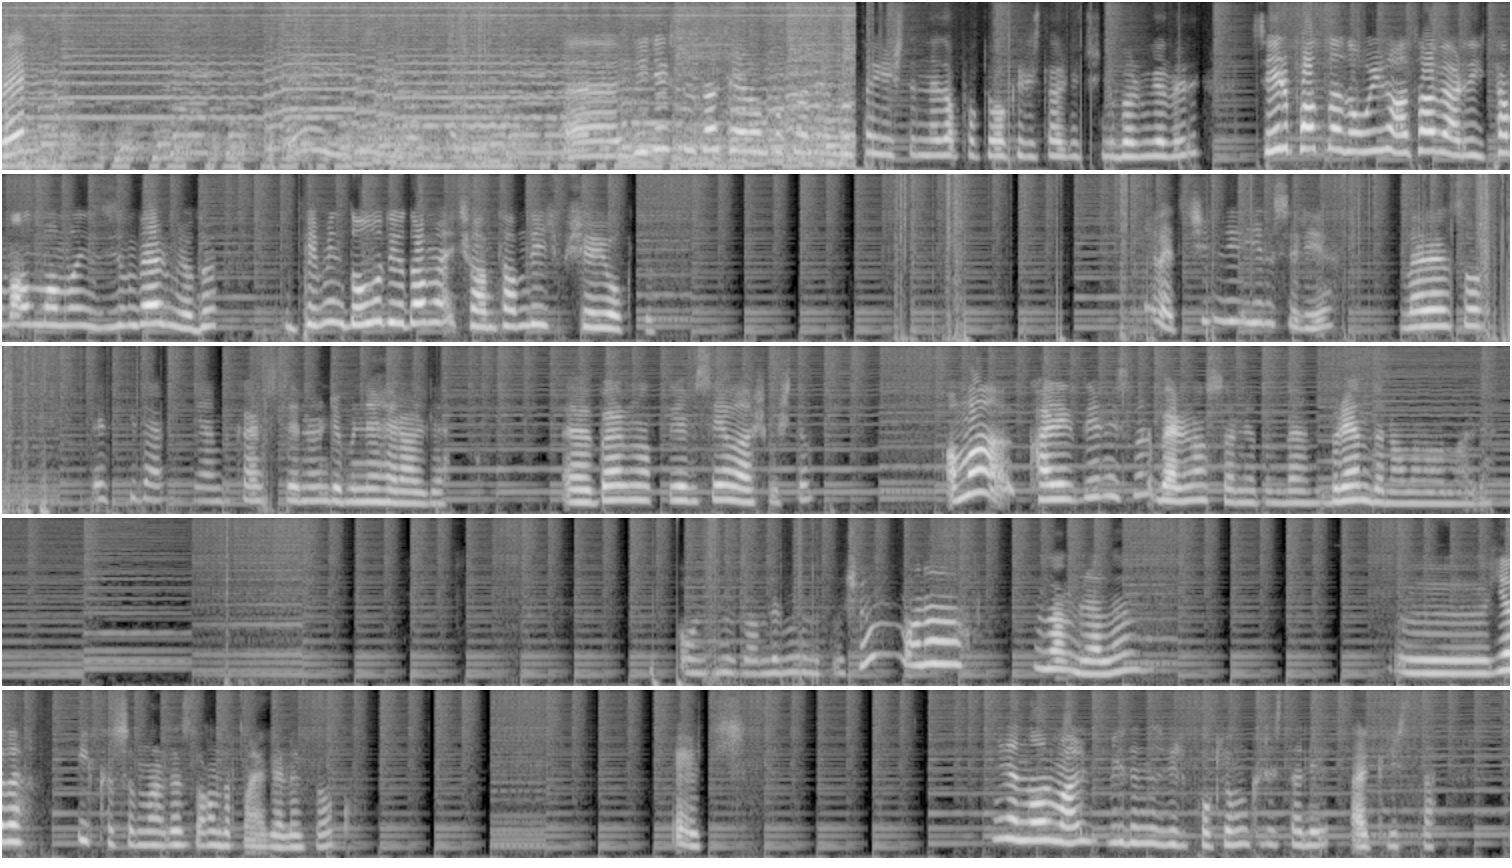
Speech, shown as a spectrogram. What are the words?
Ve ee, diyeceksiniz nasıl hemen Pokemon Emerald'a geçtin neden Pokemon Kristal'in 3. bölüm gelmedi? Seri patladı oyun hata verdi item almama izin vermiyordu. İtemin dolu diyordu ama çantamda hiçbir şey yoktu. Evet şimdi yeni seriye. Ben en son eskiden yani birkaç sene önce mi ne herhalde. Ee, Bernard diye ulaşmıştım. Ama karakterin ismini Bernard sanıyordum ben. Brandon ama normalde. Oyunu hızlandırmayı unutmuşum. Onu hızlandıralım. Ee, ya da ilk kısımlarda hızlandırmaya gerek yok. Evet. Yine normal bildiğiniz bir Pokemon kristali, ay kristal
